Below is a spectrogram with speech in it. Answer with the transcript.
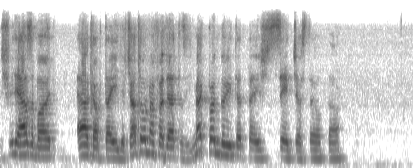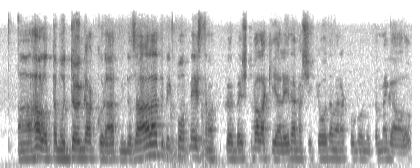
És figyelj, az a baj, hogy elkapta így a csatornafedelt, az így megpöndörítette, és szétcseszte ott a, a, hallottam, hogy döng akkorát, mint az állat, még pont néztem a körbe, és valaki elé nem esik oda, mert akkor gondoltam, megállok.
